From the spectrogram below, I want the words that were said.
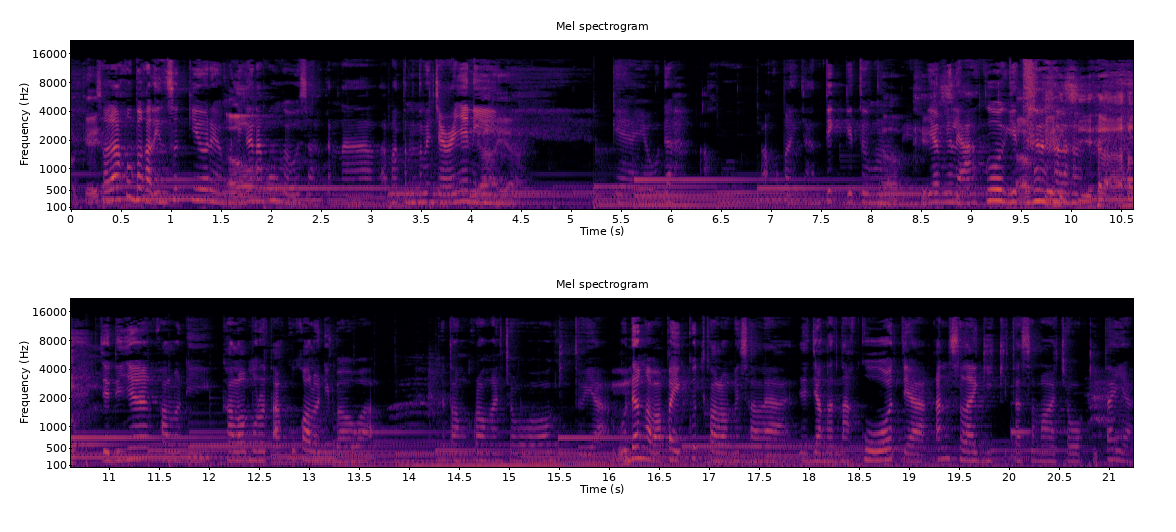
Oke. soalnya aku bakal insecure ya mendingan Oh. aku nggak usah kenal sama temen-temen ceweknya nih Iya, iya. Paling cantik gitu menurut Oke, dia milih siap. aku gitu Oke, siap. jadinya kalau di kalau menurut aku kalau dibawa ke tongkrongan cowok gitu ya Hmm. udah nggak apa-apa ikut kalau misalnya ya jangan takut ya kan selagi kita sama cowok kita ya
